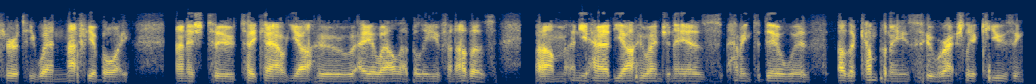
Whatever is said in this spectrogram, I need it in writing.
security when Mafia Boy managed to take out Yahoo, AOL, I believe, and others. Um, and you had Yahoo engineers having to deal with other companies who were actually accusing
